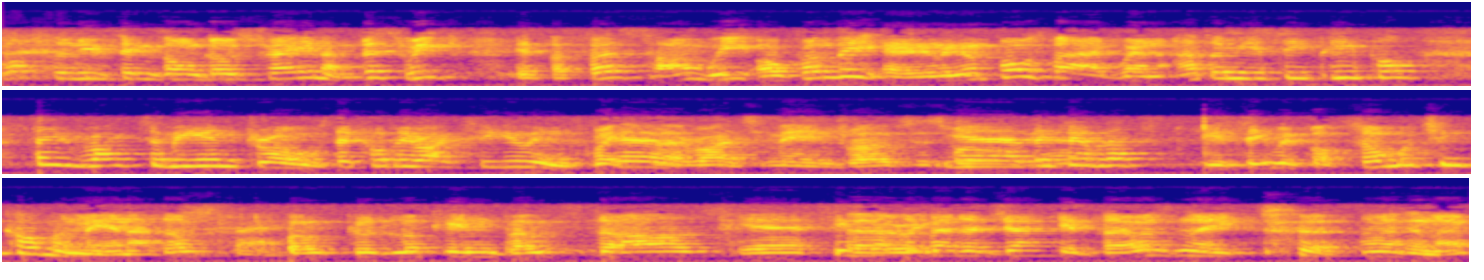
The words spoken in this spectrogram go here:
Lots of new things on Ghost Train, and this week is the first time we open the alien postbag. When Adam, you see people, they write to me in droves. They probably write to you in quick. Yeah, they write to me in droves as well. Yeah, they do. That's, you see, we've got so much in common, me and Adam. Thanks. Both good looking, both stars. Yeah, He's got a better jacket, though, hasn't he? I don't know.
